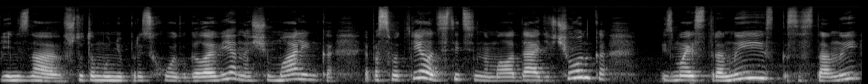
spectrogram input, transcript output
я не знаю, что там у нее происходит в голове, она еще маленькая. Я посмотрела, действительно молодая девчонка из моей страны, со страны,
